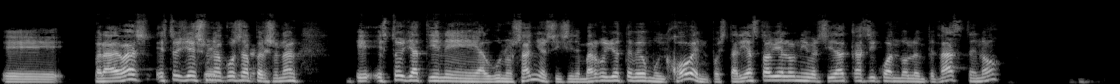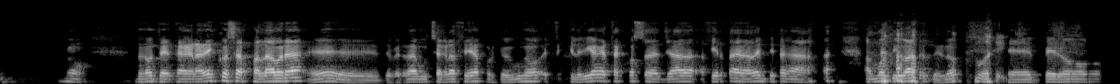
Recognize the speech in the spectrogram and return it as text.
pero además, esto ya es una cosa personal. Esto ya tiene algunos años y sin embargo yo te veo muy joven, pues estarías todavía en la universidad casi cuando lo empezaste, ¿no? No, no, te, agradezco esas palabras, eh, de verdad, muchas gracias, porque uno, que le digan estas cosas ya a cierta edad empiezan a, motivarte, ¿no? Eh, pero,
